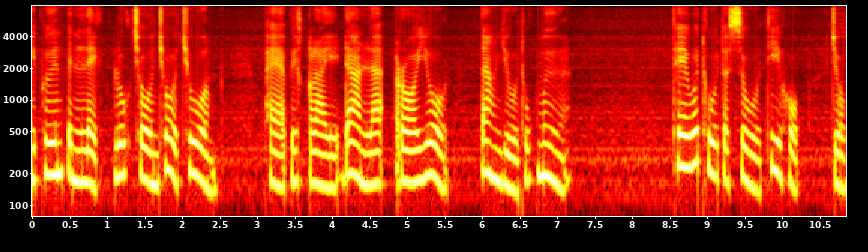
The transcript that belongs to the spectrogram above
ีพื้นเป็นเหล็กลุกโชนโชดช่วง แผ่ไปไกลด้านละร้อยโยชน์ตั้งอยู่ทุกเมื่อ เทวทูตสูตรที่หกจบ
